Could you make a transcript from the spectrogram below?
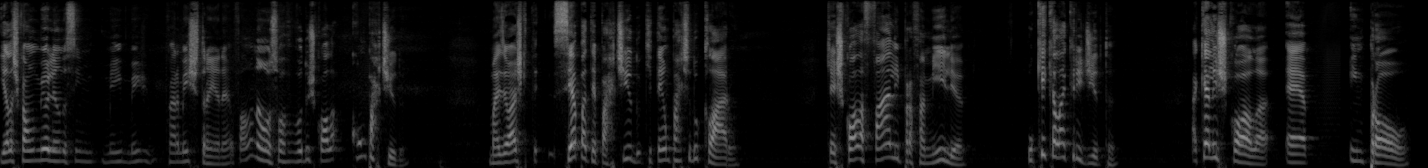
e elas ficavam me olhando assim, meio, meio, cara meio estranha, né? Eu falava, não, eu sou a favor do escola com partido. Mas eu acho que se é para ter partido, que tenha um partido claro. Que a escola fale para a família o que, que ela acredita. Aquela escola é em prol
